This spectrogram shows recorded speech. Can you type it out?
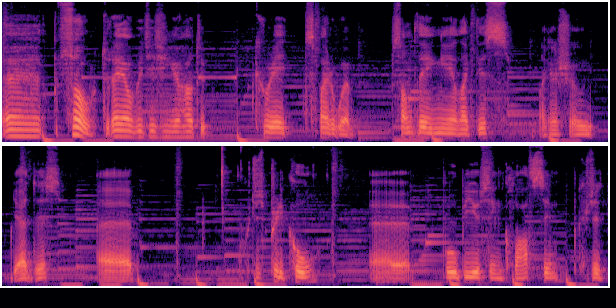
Uh, so today I'll be teaching you how to create spider web. something uh, like this, like I showed, yeah, this, uh, which is pretty cool. Uh, we'll be using cloth sim because it,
